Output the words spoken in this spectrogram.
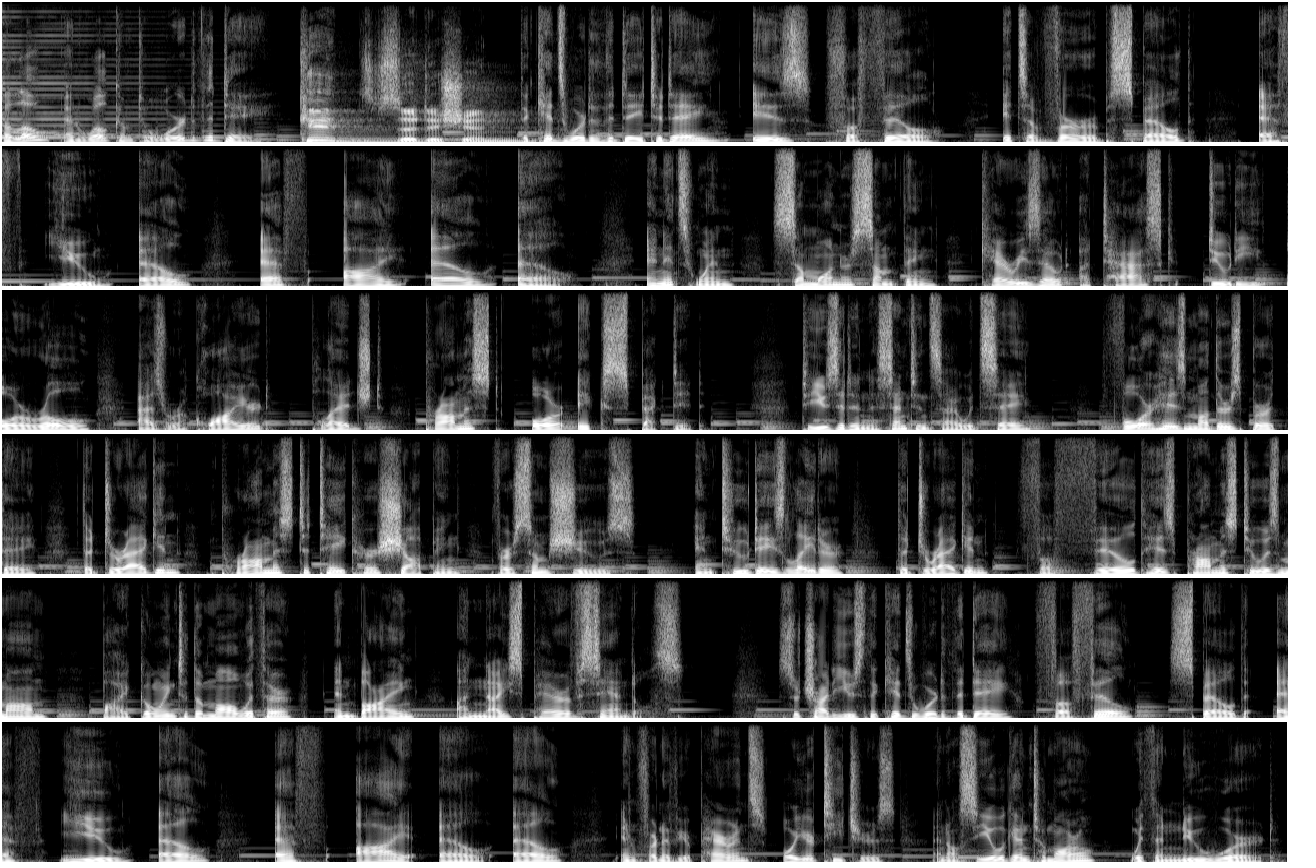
Hello and welcome to Word of the Day. Kids Edition. The kids' word of the day today is fulfill. It's a verb spelled F U L F I L L. And it's when someone or something carries out a task, duty, or role as required, pledged, promised, or expected. To use it in a sentence, I would say, for his mother's birthday, the dragon promised to take her shopping for some shoes. And two days later, the dragon fulfilled his promise to his mom by going to the mall with her and buying a nice pair of sandals. So try to use the kids' word of the day, fulfill, spelled F U L F I L L, in front of your parents or your teachers, and I'll see you again tomorrow with a new word.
